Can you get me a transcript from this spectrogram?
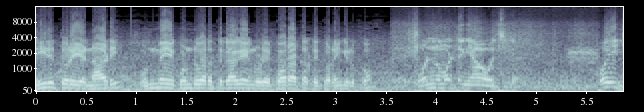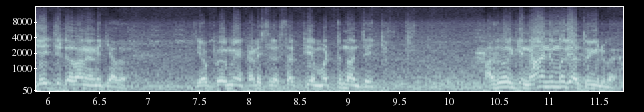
நீதித்துறையை நாடி உண்மையை கொண்டு வரதுக்காக எங்களுடைய போராட்டத்தை தொடங்கியிருக்கோம். ஒண்ணு மட்டும் ஞாபகம் வச்சுக்க. போய் ஜெயிச்சுட்டு தான் நினைக்காத. எப்பவுமே கடைசியில சத்தியம் மட்டும்தான் ஜெயிக்கும். அது வரைக்கும் நான் நிம்மதியா தூங்கிடுவேன்.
